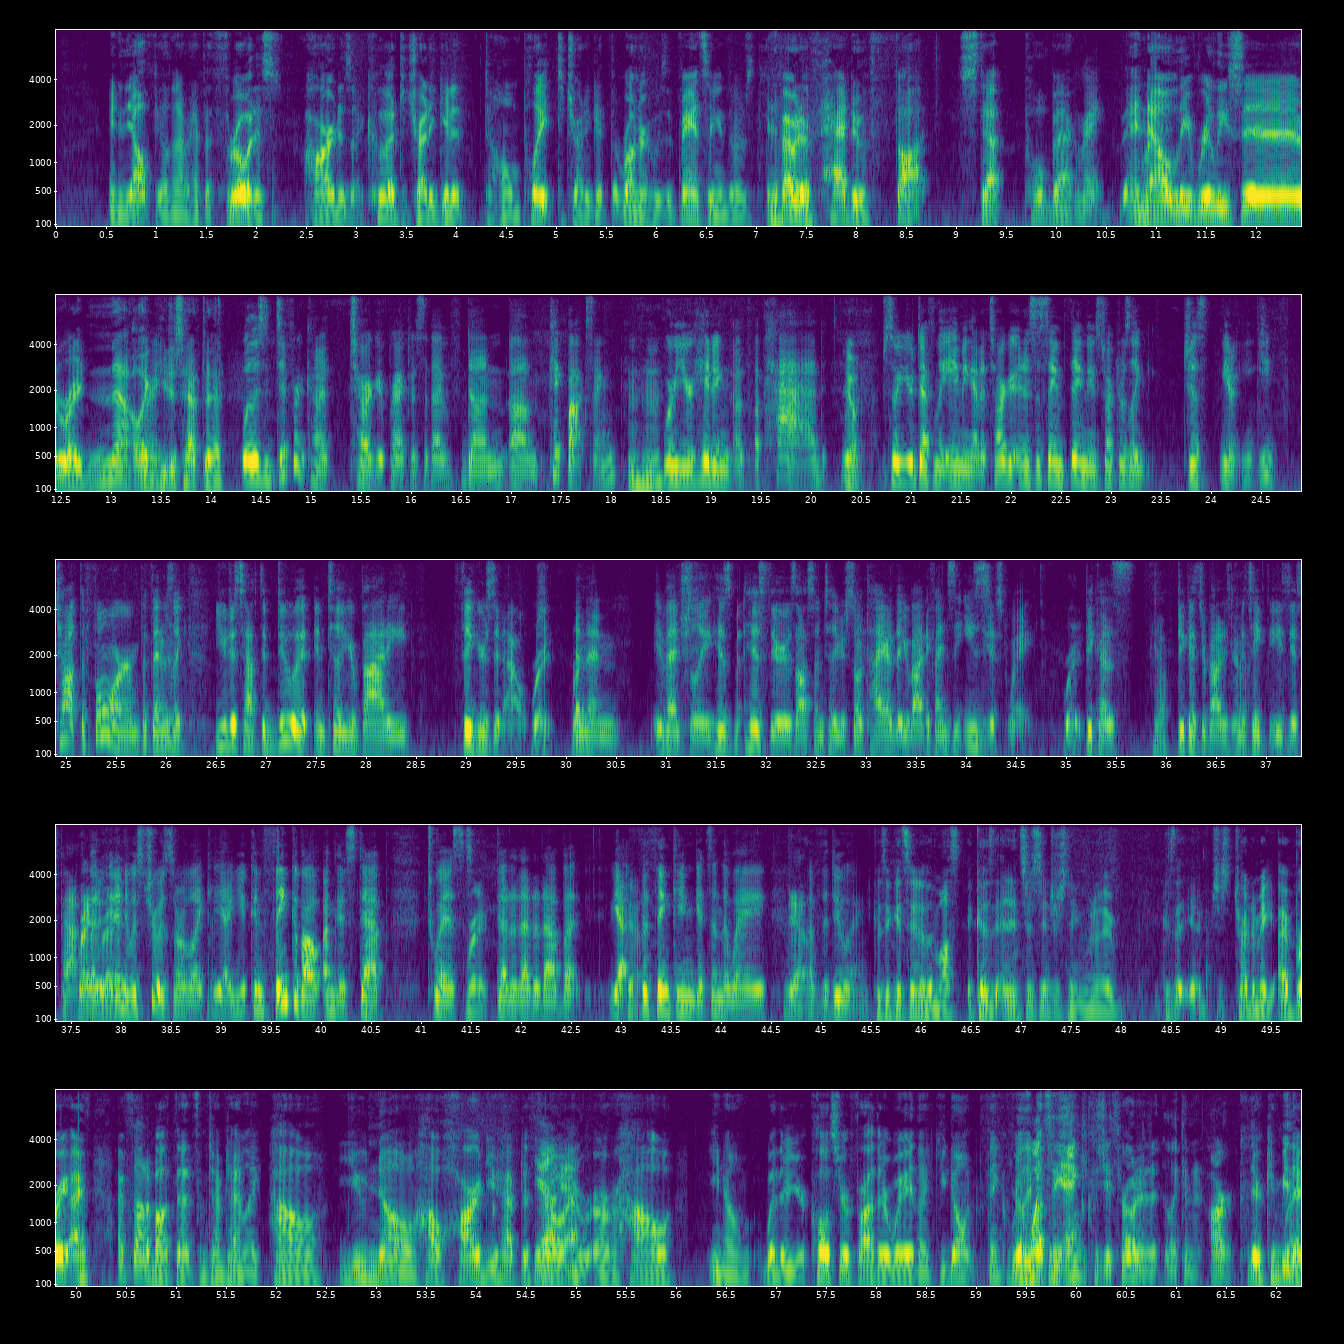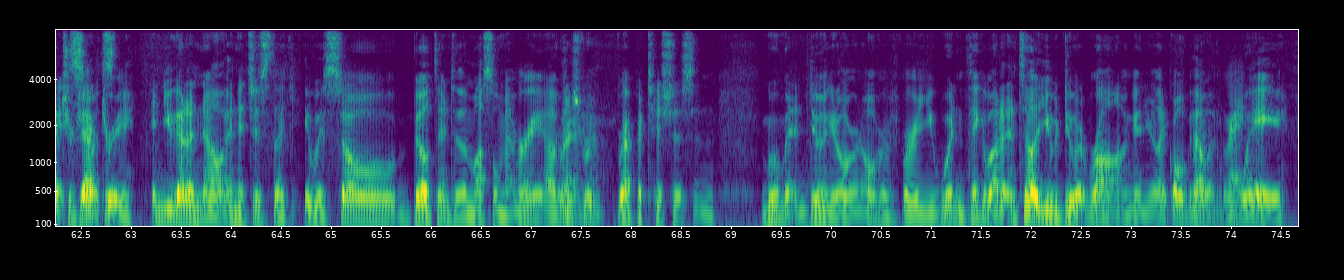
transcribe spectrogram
into the outfield and I would have to throw it as hard as I could to try to get it to home plate to try to get the runner who was advancing and those and if I would have had to have thought step pull back Right. and now le- release it right now like Right. you just have to Well, there's a different kind of target practice that I've done, um, kickboxing, where you're hitting a, a pad. yep So you're definitely aiming at a target, and it's the same thing. The instructor was like, just you know, he, he taught the form, but then it was Yep. like you just have to do it until your body figures it out. Right, right. And then eventually, his his theory was also until you're so tired that your body finds the easiest way right because. Yeah. Because your body's going to take the easiest path, Right, but right. and it was true. It's sort of like, yeah, you can think about I'm going to step, twist, Right. da da da da da, but yeah, Yeah. the thinking gets in the way Yeah. of the doing. because it gets into the muscle because and it's just interesting when I because I've just tried to make I break I've I've thought about that from time to time like how you know how hard you have to throw Yeah, yeah. And, or how you know whether you're closer or farther away like you don't think really and about what's the, angle? Because you throw it at, like in an arc. there can be right? that So trajectory and you got to know and it just like it was so built into the muscle memory of just re- repetitious and movement and doing it over and over where you wouldn't think about it until you would do it wrong and you're like oh that went Right. way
